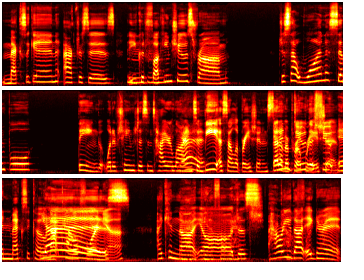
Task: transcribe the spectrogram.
Mexican actresses that you could mm-hmm. fucking choose from? Just that one simple thing would have changed this entire line to be a celebration instead of And do appropriation. the shoot in Mexico, not California. I cannot, y'all. Just how are you that ignorant?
